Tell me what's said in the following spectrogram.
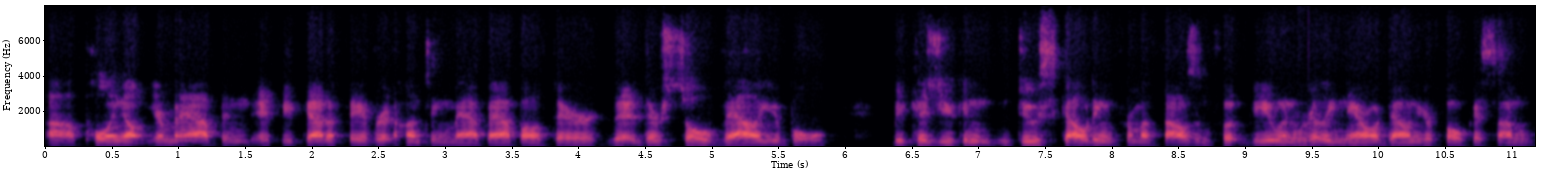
uh, pulling out your map and if you've got a favorite hunting map app out there, they're, they're so valuable because you can do scouting from a thousand foot view and really narrow down your focus on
